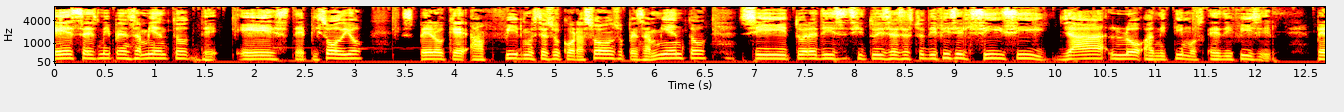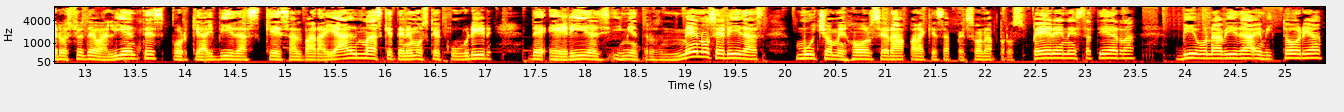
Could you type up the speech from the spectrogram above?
Ese es mi pensamiento de este episodio. Espero que afirme usted su corazón, su pensamiento. Si tú eres, si tú dices esto es difícil, sí, sí, ya lo admitimos, es difícil. Pero esto es de valientes porque hay vidas que salvar, hay almas que tenemos que cubrir de heridas y mientras menos heridas, mucho mejor será para que esa persona prospere en esta tierra, viva una vida en victoria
